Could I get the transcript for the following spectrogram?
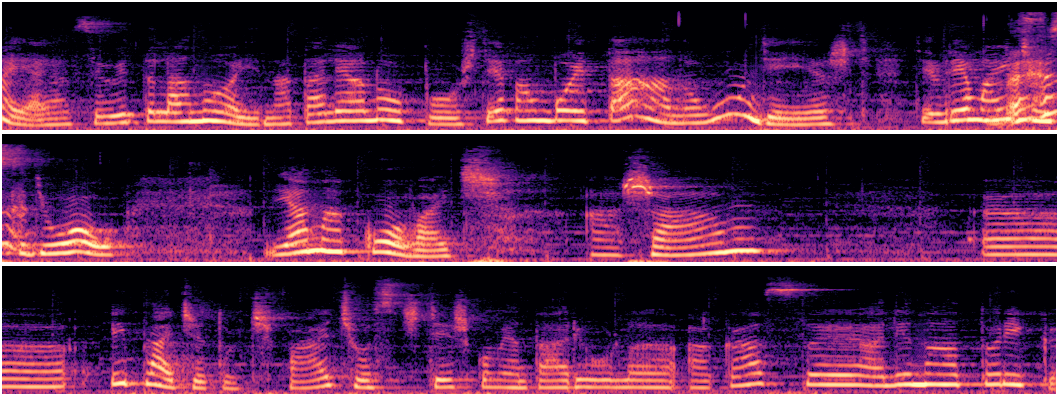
Maia se uită la noi, Natalia Lupu, Ștefan Boitanu, unde ești? Te vrem aici în studio. Iana Covaci, așa, Uh, îi place tot ce faci, o să citești comentariul uh, acasă, Alina Turică,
